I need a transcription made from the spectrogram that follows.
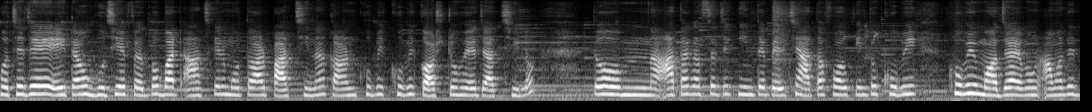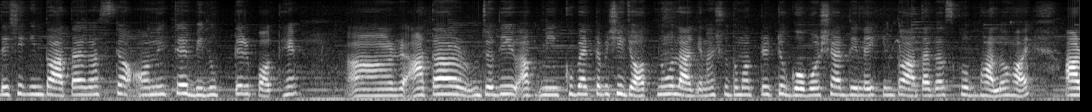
হচ্ছে যে এটাও গুছিয়ে ফেলব বাট আজকের মতো আর পারছি না, কারণ খুবই খুবই কষ্ট হয়ে যাচ্ছিল। তো আতা গাছটা যে কিনতে পেরেছি, আতা ফল কিন্তু খুবই খুবই মজা এবং আমাদের দেশে কিন্তু আতা গাছটা অনেকটাই বিলুপ্তের পথে। আর আতা যদি আপনি খুব একটা বেশি যত্নও লাগে না, শুধুমাত্র একটু গোবর সার দিলেই কিন্তু আতা গাছ খুব ভালো হয়। আর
